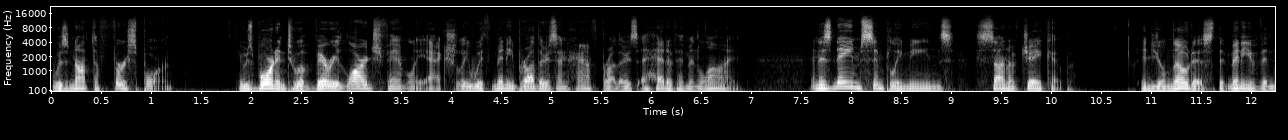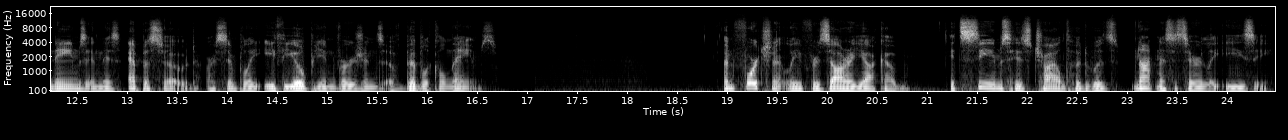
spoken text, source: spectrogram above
was not the firstborn. He was born into a very large family, actually, with many brothers and half brothers ahead of him in line. And his name simply means son of Jacob. And you'll notice that many of the names in this episode are simply Ethiopian versions of biblical names. Unfortunately for Zara Yaqob, it seems his childhood was not necessarily easy.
